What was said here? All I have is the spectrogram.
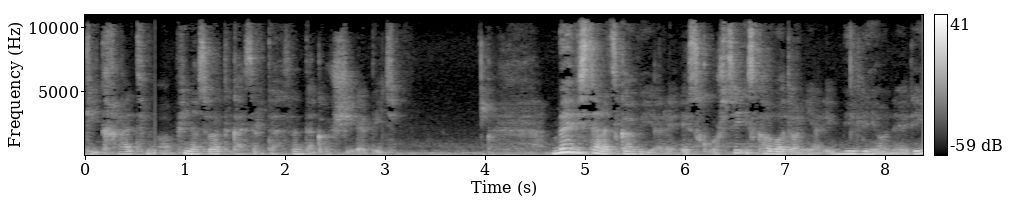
გითხრათ ფინანსურად გაზრდასთან დაკავშირებით. მე ვისთანაც გავიარე ეს კურსი, ის ქალბატონი არის მილიონერი.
